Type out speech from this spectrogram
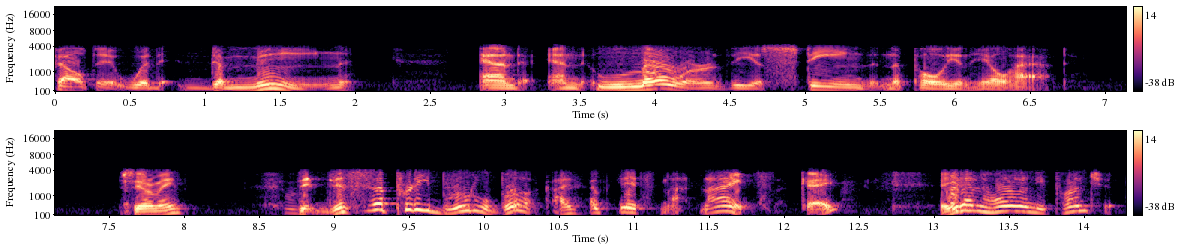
felt it would demean and and lower the esteem that Napoleon Hill had. See what I mean? Mm-hmm. This is a pretty brutal book. I, I mean, it's not nice, okay? He doesn't hold any punches.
